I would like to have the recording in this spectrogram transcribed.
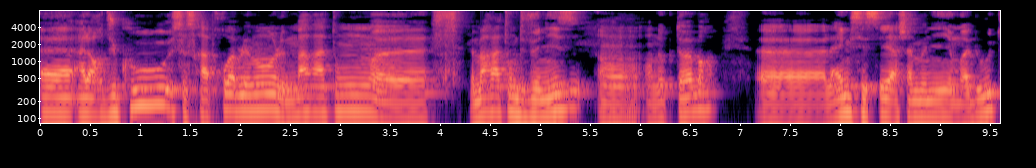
euh, alors du coup, ce sera probablement le marathon, euh, le marathon de Venise en, en octobre, euh, la MCC à Chamonix au mois d'août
